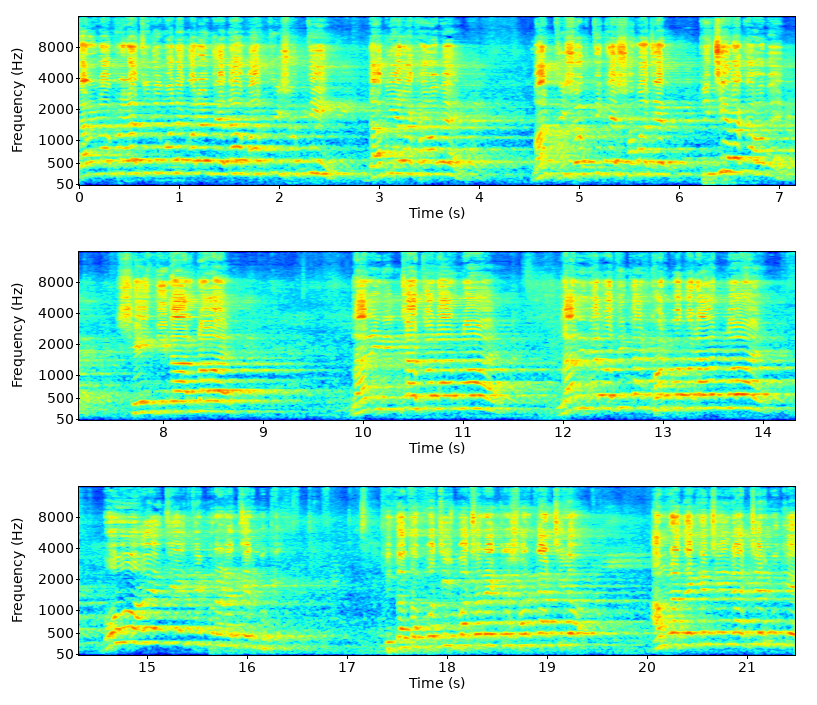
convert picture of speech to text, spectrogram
কারণ আপনারা যদি মনে করেন যে না, মাতৃশক্তি দাবিয়ে রাখা হবে, মাতৃশক্তিকে সমাজের পিছিয়ে রাখা হবে, সেই দিন আর নয়। নারী নির্যাতন আর নয়, নারীদের অধিকার খর্ব করা আর নয়। বহু হয়েছে ত্রিপুরা রাজ্যের বুকে। বিগত পঁচিশ বছরে একটা সরকার ছিল। আমরা দেখেছি রাজ্যের বুকে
